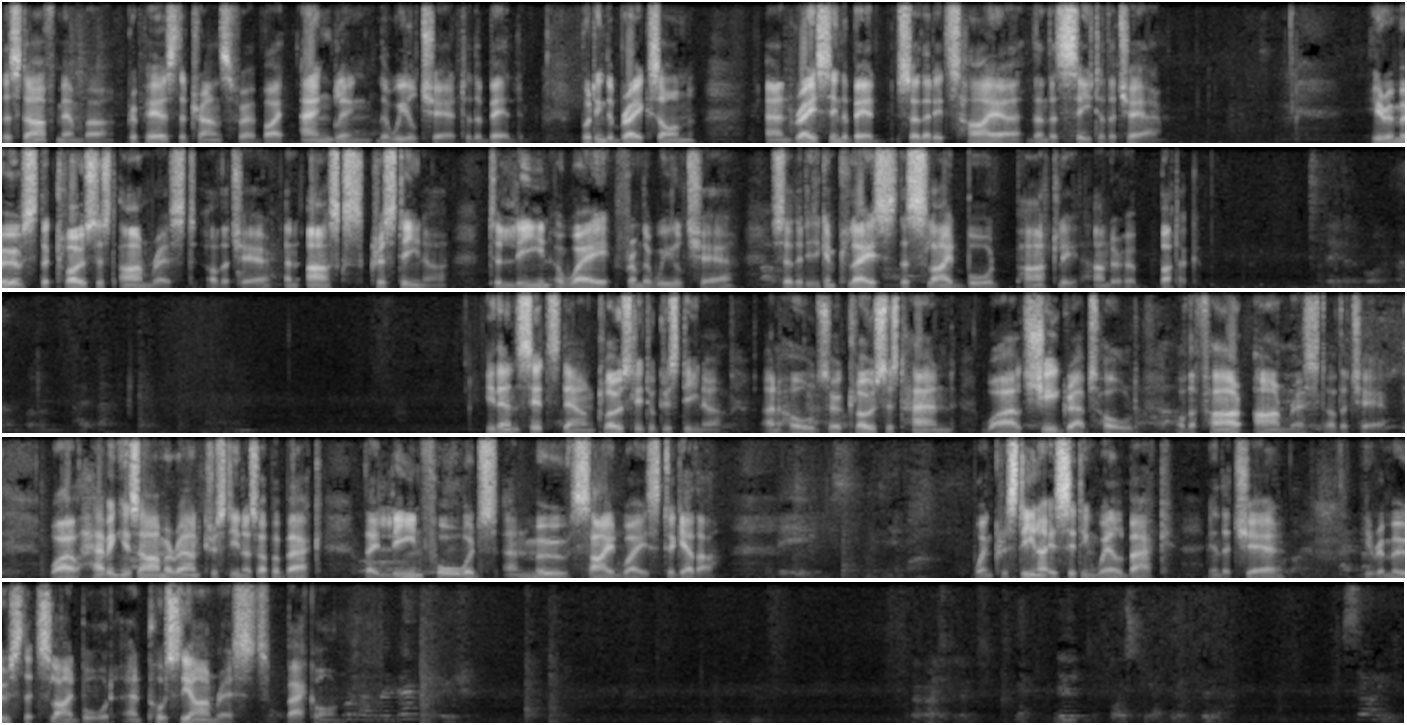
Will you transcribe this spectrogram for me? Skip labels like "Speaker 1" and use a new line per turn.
The staff member prepares the transfer by angling the wheelchair to the bed, putting the brakes on, and raising the bed so that it's higher than the seat of the chair. He removes the closest armrest of the chair and asks Christina to lean away from the wheelchair so that he can place the slide board partly under her buttock. He then sits down closely to Christina and holds her closest hand while she grabs hold of the far armrest of the chair. While having his arm around Christina's upper back, they lean forwards and move sideways together. When Christina is sitting well back in the chair, he removes the slide board and puts the armrests back on.
voice be up here. Sorry.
